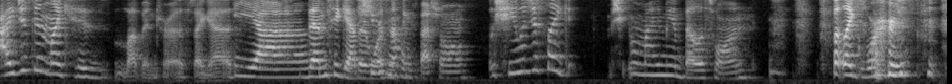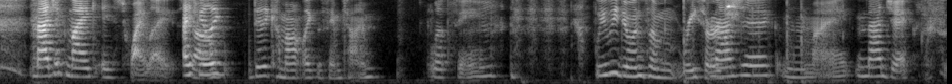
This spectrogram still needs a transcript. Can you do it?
I just didn't like his love interest. I guess. Yeah. Them together she was nothing special. She was just like she reminded me of Bella Swan, but like worse. Magic Mike is Twilight. I feel like did it come out like the same time? Let's see. We be doing some research. Magic Mike. Magic's.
